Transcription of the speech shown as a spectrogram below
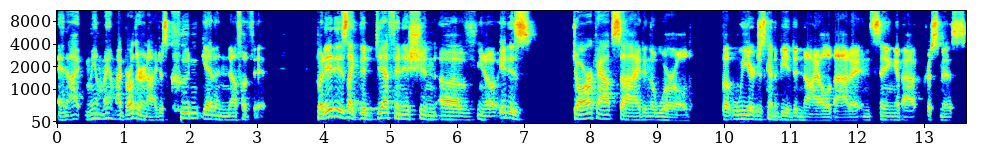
and I, man, man, my brother and I just couldn't get enough of it. But it is like the definition of you know it is dark outside in the world but we are just going to be in denial about it and sing about christmas.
